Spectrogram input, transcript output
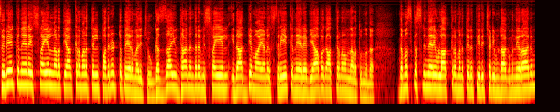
സിറിയക്ക് നേരെ ഇസ്രായേൽ നടത്തിയ ആക്രമണത്തിൽ പതിനെട്ട് പേർ മരിച്ചു. ഗസ യുദ്ധാനന്തരം ഇസ്രായേൽ ഇതാദ്യമായാണ് സിറിയക്ക് നേരെ വ്യാപക ആക്രമണം നടത്തുന്നത്. ദമസ്കസിന് നേരെയുള്ള ആക്രമണത്തിന് തിരിച്ചടി ഉണ്ടാകുമെന്ന് ഇറാനും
